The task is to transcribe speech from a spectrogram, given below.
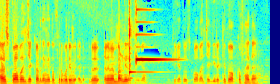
अगर इसको आप अनचेक कर देंगे तो फिर वो रिमेंबर नहीं रखेगा। ठीक है तो उसको आप अनचेक ही रखें तो आपका फ़ायदा है।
